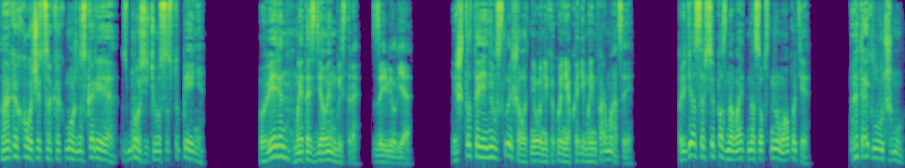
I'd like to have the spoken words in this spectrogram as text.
«Так и хочется как можно скорее сбросить его со ступени». «Уверен, мы это сделаем быстро», — заявил я. И что-то я не услышал от него никакой необходимой информации. Придется все познавать на собственном опыте. «Это и к лучшему»,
